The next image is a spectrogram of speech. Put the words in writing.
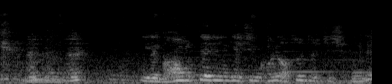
예? 이게 멍 때리는 게 지금 거의 없어졌지 싶은데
